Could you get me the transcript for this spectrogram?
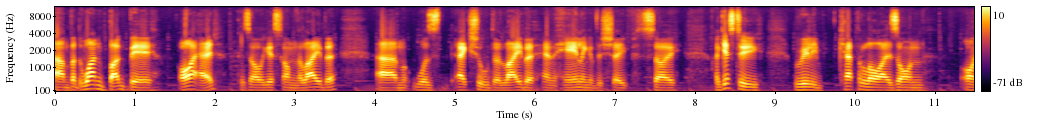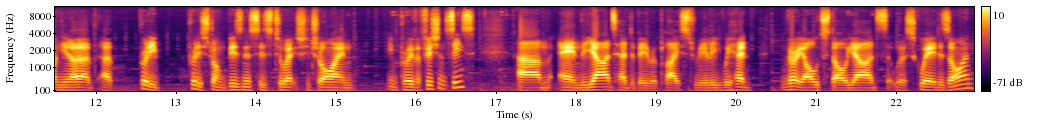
Um, but the one bugbear I had, because I guess I'm the labour, um, was actual the labour and the handling of the sheep. So I guess to really capitalise on, on you know, a, a, pretty, pretty strong business is to actually try and improve efficiencies. Um, and the yards had to be replaced really. We had very old style yards that were square design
